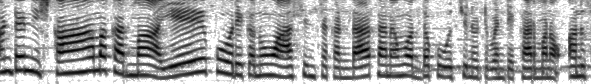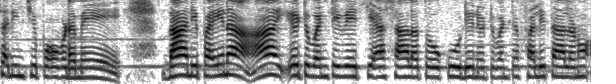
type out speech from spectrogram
అంటే నిష్కామ కర్మ. ఏ కోరికను ఆశించకుండా తన వద్దకు వచ్చినటువంటి కర్మను అనుసరించిపోవడమే. దానిపైన ఎటువంటి వ్యత్యాసాలతో కూడినటువంటి ఫలితాలను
